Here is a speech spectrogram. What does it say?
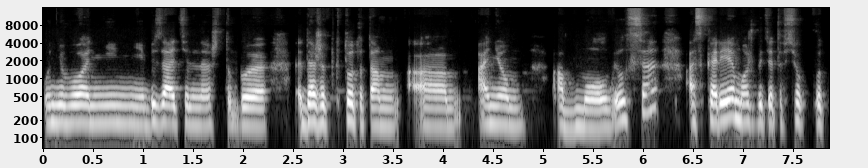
у него не, не обязательно, чтобы даже кто-то там а, о нем обмолвился, а скорее, может быть, это все вот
